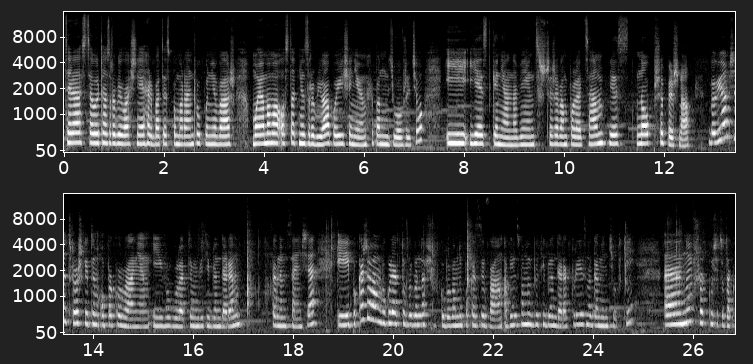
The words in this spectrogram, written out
Teraz cały czas robię właśnie herbatę z pomarańczą, ponieważ moja mama ostatnio zrobiła, bo jej się, nie wiem, chyba nudziło w życiu i jest genialna, więc szczerze Wam polecam. Jest, no, przepyszna. Bawiłam się troszkę tym opakowaniem i w ogóle tym beauty blenderem pewnym sensie. I pokażę Wam w ogóle jak to wygląda w środku, bo Wam nie pokazywałam, a więc mamy beauty blendera, który jest mega mięciutki. E, no i w środku się to tak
